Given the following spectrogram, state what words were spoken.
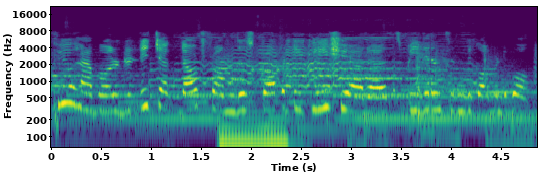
If you have already checked out from this property, please share your experience in the comment box.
